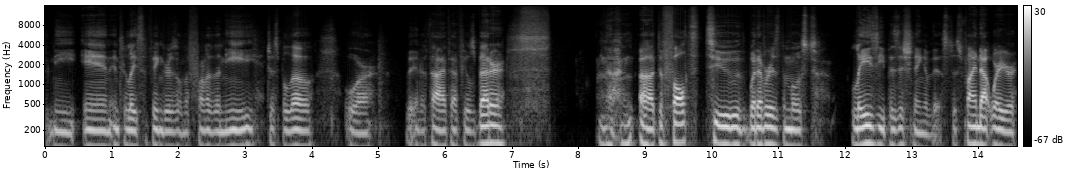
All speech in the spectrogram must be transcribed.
knee in, interlace the fingers on the front of the knee just below, or the inner thigh if that feels better. Uh, default to whatever is the most lazy positioning of this. Just find out where your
